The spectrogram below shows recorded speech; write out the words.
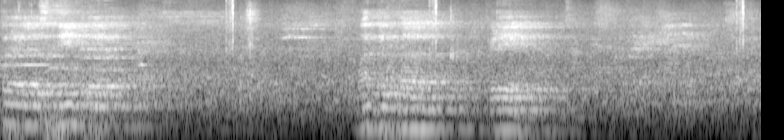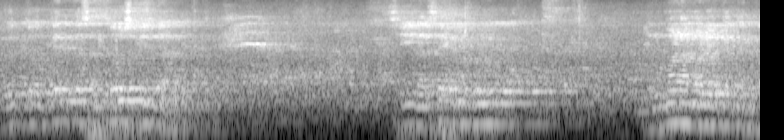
ಸ್ನೇಹಿತರೆ ಮಾಧ್ಯಮದ ಗೆಳೆಯರು ಇವತ್ತು ಸಂತೋಷದಿಂದ ಶ್ರೀ ನರಸೇಗೌಡರು ನಿರ್ಮಾಣ ಮಾಡಿರ್ತಕ್ಕಂಥ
